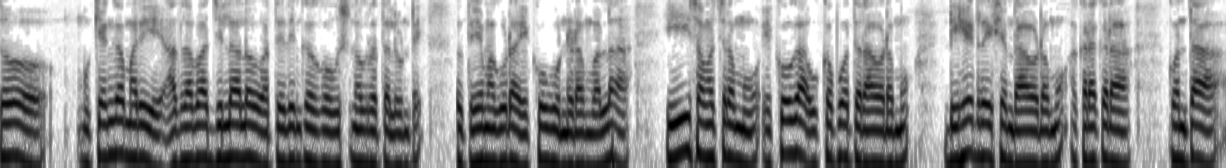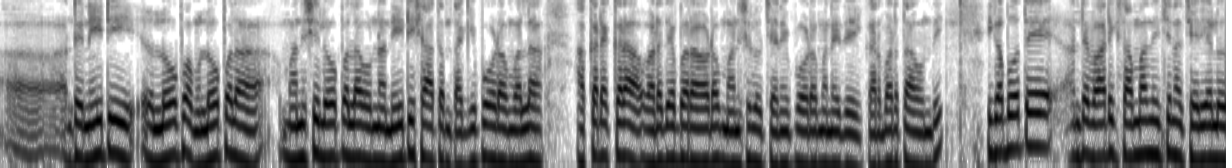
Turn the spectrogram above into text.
సో ముఖ్యంగా మరి ఆదిలాబాద్ జిల్లాలో అత్యధిక ఉష్ణోగ్రతలు ఉంటాయి. తేమ కూడా ఎక్కువగా ఉండడం వల్ల ఈ సంవత్సరము ఎక్కువగా ఉక్కపోత రావడము డిహైడ్రేషన్ రావడము అక్కడక్కడ కొంత అంటే నీటి లోపం లోపల మనిషి లోపల ఉన్న నీటి శాతం తగ్గిపోవడం వల్ల అక్కడక్కడ వడదెబ్బ రావడం మనుషులు చనిపోవడం అనేది కనబడతా ఉంది. ఇకపోతే అంటే వాటికి సంబంధించిన చర్యలు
